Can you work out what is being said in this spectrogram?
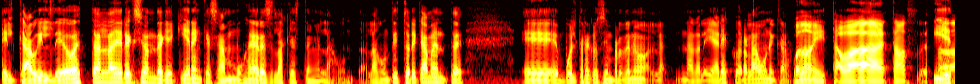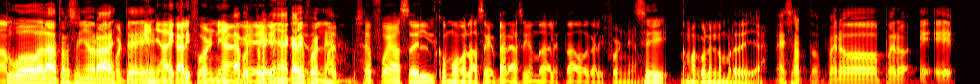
el cabildeo está en la dirección de que quieren que sean mujeres las que estén en la Junta. La Junta históricamente eh, en Puerto Rico siempre tenido, la- Natalia Yaresco era la única. Bueno, y estaba. estaba, y estuvo la otra señora, la este, puertorriqueña de California. la puertorriqueña de California. que se fue a hacer como la secretaria de Hacienda del Estado de California. sí, No me acuerdo el nombre de ella. exacto. Pero, pero eh, eh,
